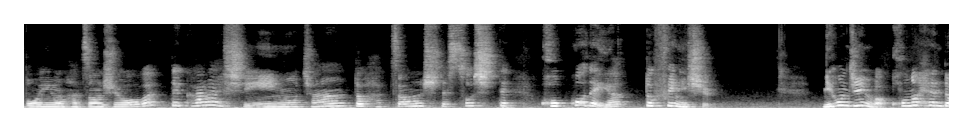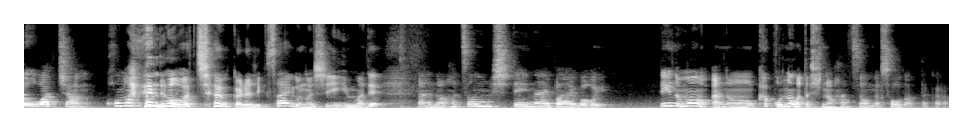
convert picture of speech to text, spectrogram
母音を発音し終わってから子音をちゃんと発音してそしてここでやっとフィニッシュ。日本人はこの辺で終わっちゃうの。この辺で終わっちゃうから最後の子音まであの発音していない場合が多い。っていうのもあの過去の私の発音がそうだったから。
